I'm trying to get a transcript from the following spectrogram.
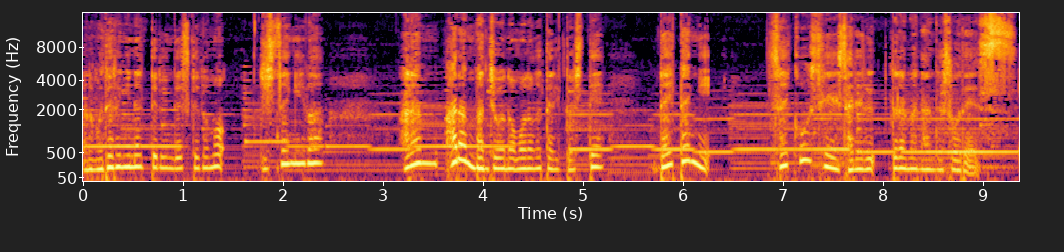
あの、モデルになってるんですけども、実際には、波乱、波乱万丈の物語として、大胆に再構成されるドラマなんだそうです。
